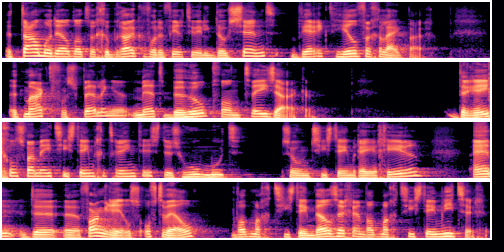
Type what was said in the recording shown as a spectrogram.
Het taalmodel dat we gebruiken voor de virtuele docent werkt heel vergelijkbaar. Het maakt voorspellingen met behulp van twee zaken. De regels waarmee het systeem getraind is, dus hoe moet zo'n systeem reageren, en de uh, vangrails, oftewel wat mag het systeem wel zeggen en wat mag het systeem niet zeggen.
